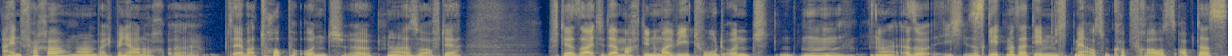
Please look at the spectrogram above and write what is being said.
einfacher, ne? weil ich bin ja auch noch äh, selber top und äh, ne, also auf der auf der Seite der Macht, die nun mal wehtut und hm, ne? also ich, das geht mir seitdem nicht mehr aus dem Kopf raus, ob das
